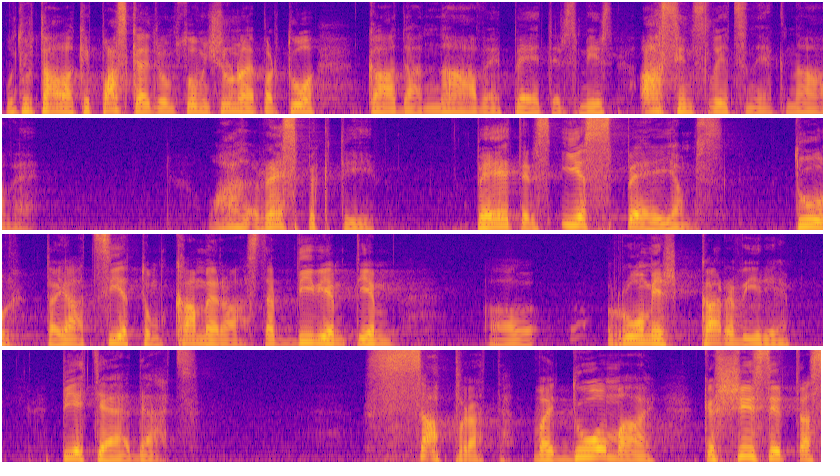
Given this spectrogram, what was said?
Un tur tālāk ir paskaidrojums, to viņš runāja par to, kādā nāvē Pēters mirst, asinsliecinieku nāvē. Un, respektīvi, Pēters iespējams tur, tajā cietuma kamerā, starp diviem tiem uh, romiešu karavīriem, pieķēdēts saprata vai domāja, ka šis ir tas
